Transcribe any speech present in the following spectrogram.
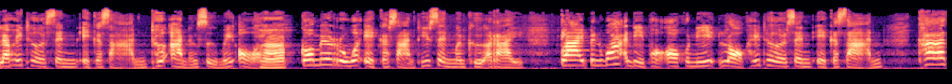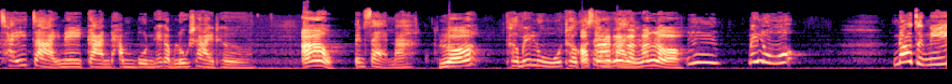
แล้วให้เธอเซ็นเอกสาร เธออ่านหนังสือไม่ออก ครับ ก็ไม่รู้ว่าเอกสารที่เซ็นมันคืออะไร กลายเป็นว่าอดีตผออคนนี้หลอกให้เธอเซ็นเอกสาร ค่าใช้จ่ายในการทำบุญให้กับลูกชายเธอ อ้าวเป็นแสนนะ เหรอเธอไม่รู้ เธอเอาก็เซ็นกลายไปเป็นแบบนั้นเหรอ ไม่รู้ นอกจากนี้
